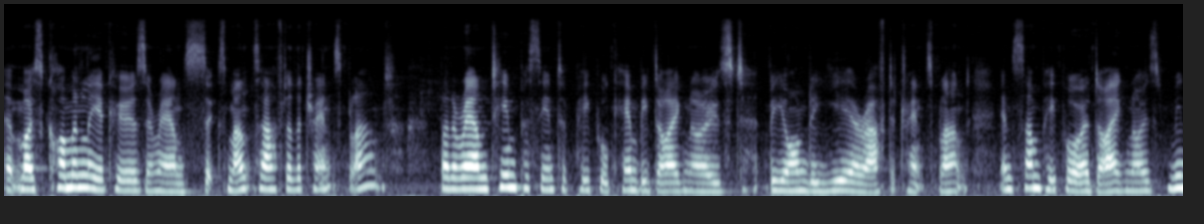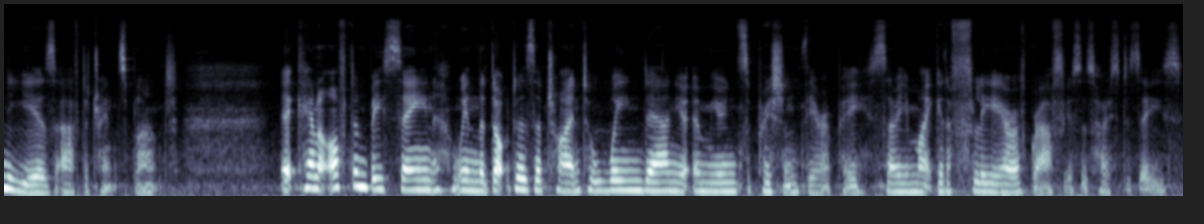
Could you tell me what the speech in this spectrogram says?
It most commonly occurs around six months after the transplant, but around 10% of people can be diagnosed beyond a year after transplant, and some people are diagnosed many years after transplant. It can often be seen when the doctors are trying to wean down your immune suppression therapy, so you might get a flare of graft versus host disease.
